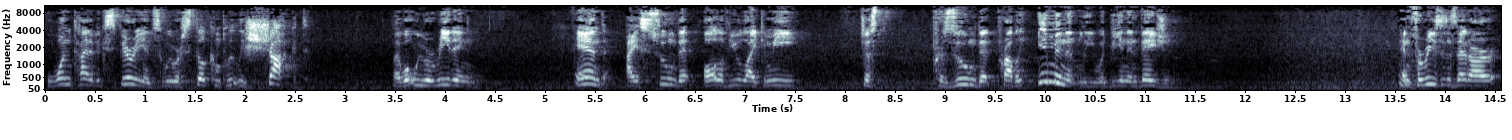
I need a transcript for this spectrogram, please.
one kind of experience. We were still completely shocked by what we were reading. And I assume that all of you, like me, just presumed that probably imminently would be an invasion. And for reasons that are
